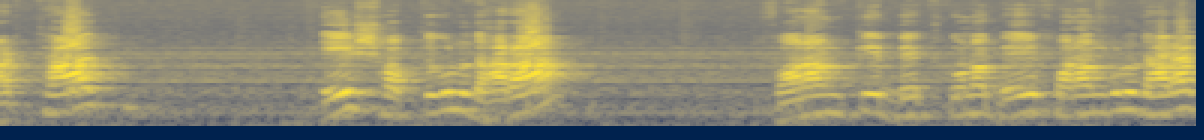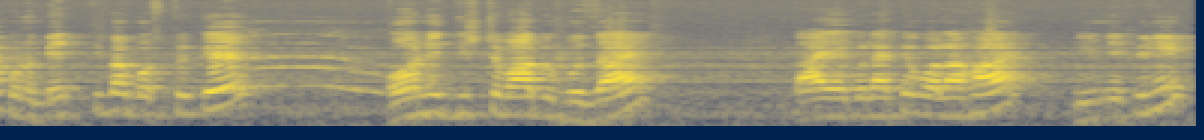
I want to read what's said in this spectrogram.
অর্থাৎ এই শব্দগুলো দ্বারা ব্যক্তি- কোনো এই ফনানগুলো দ্বারা কোনো ব্যক্তি বা বস্তুকে অনির্দিষ্টভাবে বোঝায়, তাই এগুলাকে বলা হয় ইনডিফিনিট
